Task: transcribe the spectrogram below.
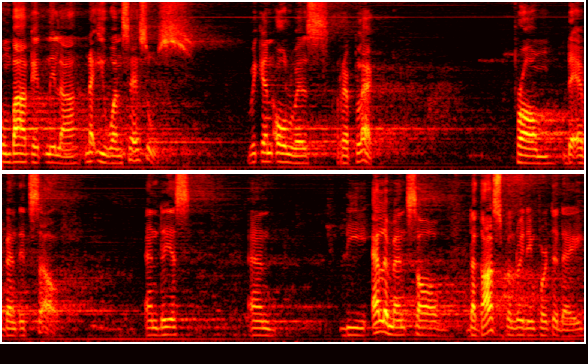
kung bakit nila naiwan si Jesus? We can always reflect from the event itself. And this and the elements of the gospel reading for today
